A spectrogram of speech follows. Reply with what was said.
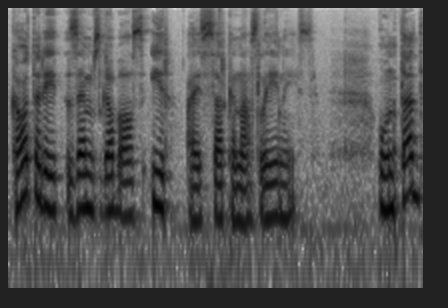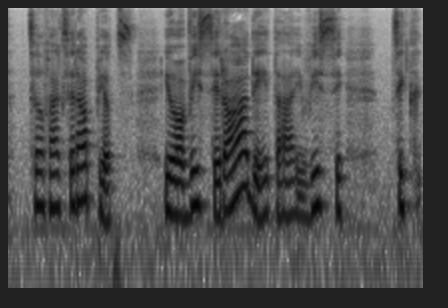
Kaut arī zemes gabals ir aiz sarkanās līnijas. Un tad cilvēks ir apjuts, jo visi rādītāji, visi, cik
